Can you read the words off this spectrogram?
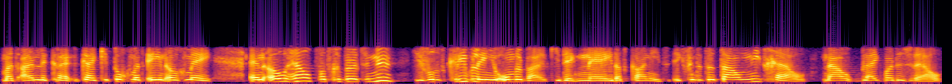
Maar uiteindelijk kijk je toch met één oog mee. En oh help, wat gebeurt er nu? Je voelt het kriebelen in je onderbuik. Je denkt, nee, dat kan niet. Ik vind het totaal niet geil. Nou, blijkbaar dus wel.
